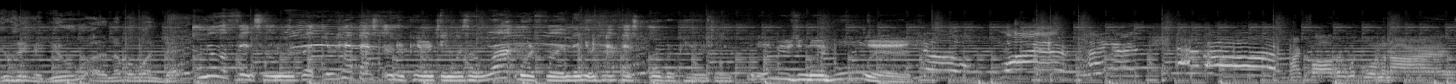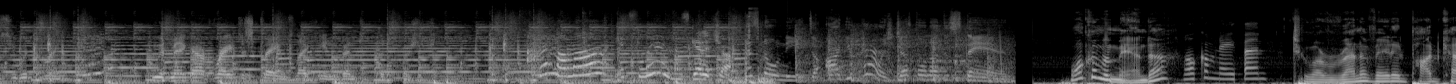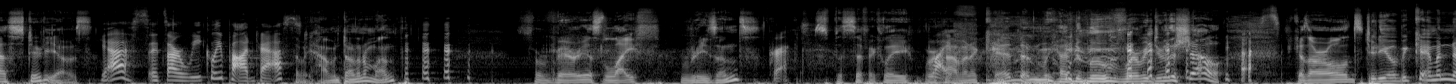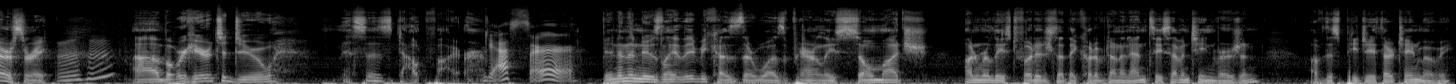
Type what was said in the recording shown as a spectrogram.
You think that you are the number one dad? No offense, Homer, but your half-assed underparenting was a lot more fun than your half-assed overparenting. But I'm using my whole head. No wire hangers ever! My father would womanize, he would drink, he would make outrageous claims like he invented the push Hi, Mama. It's Lynn. Let's get it, Chuck. There's no need to argue. Parents just don't understand. Welcome, Amanda, Welcome, Nathan. To our renovated podcast studios Yes, it's our weekly podcast. that we haven't done in a month for various life reasons. Correct. Specifically, we're Life. having a kid and we had to move where we do the show because our old studio became a nursery. Mm-hmm. Uh, but we're here to do Mrs. Doubtfire. Yes, sir. Been in the news lately because there was apparently so much unreleased footage that they could have done an NC 17 version of this PG 13 movie.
